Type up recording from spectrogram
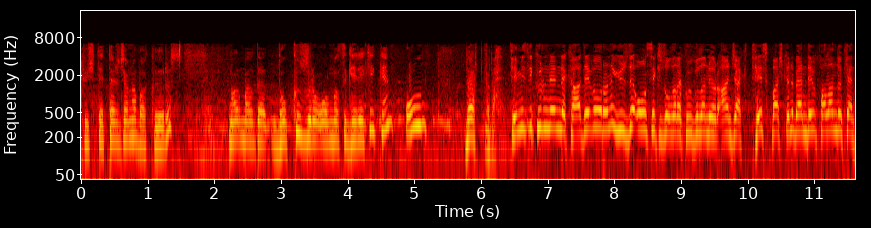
güç deterjana bakıyoruz. Normalde 9 lira olması gerekirken 14 lira. Temizlik ürünlerinde KDV oranı %18 olarak uygulanıyor ancak TESK Başkanı Bendevi falan döken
